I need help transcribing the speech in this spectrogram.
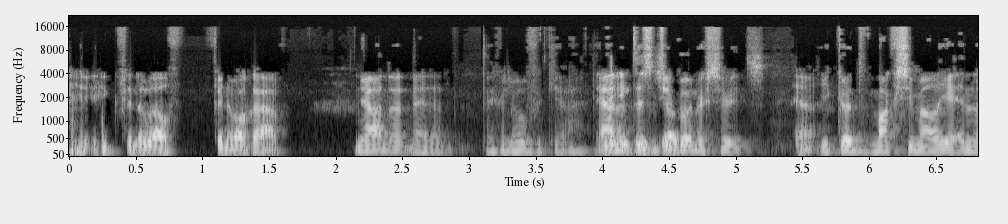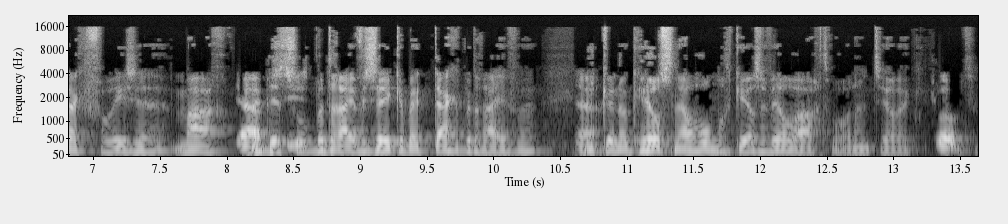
ik, vind, het wel, vind het wel gaaf. Ja, dat, nee, dat, dat geloof ik, ja. Ja, en het is natuurlijk ook nog zoiets. Ja. Je kunt maximaal je inleg verliezen, maar Ja, bij dit soort bedrijven, zeker bij techbedrijven, Ja. die kunnen ook heel snel honderd keer zoveel waard worden natuurlijk. Klopt.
